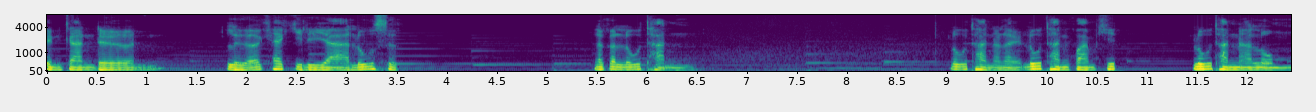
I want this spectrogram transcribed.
เป็นการเดิน เหลือแค่กิริยารู้สึก แล้วก็รู้ทัน รู้ทันอะไร รู้ทันความคิด รู้ทันอารมณ์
